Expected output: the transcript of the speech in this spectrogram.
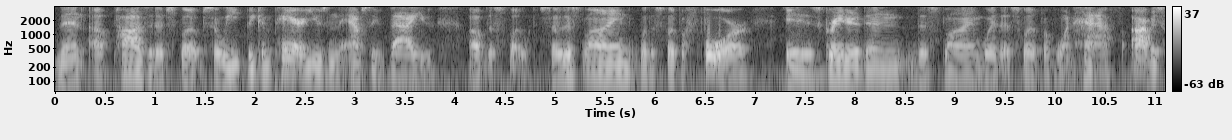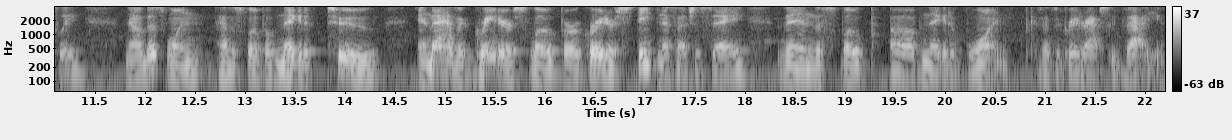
than a positive slope. So we, we compare using the absolute value of the slope. So this line with a slope of 4 is greater than this line with a slope of 1 half, obviously. Now this one has a slope of negative 2 and that has a greater slope or a greater steepness I should say than the slope of negative 1 because that's a greater absolute value.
